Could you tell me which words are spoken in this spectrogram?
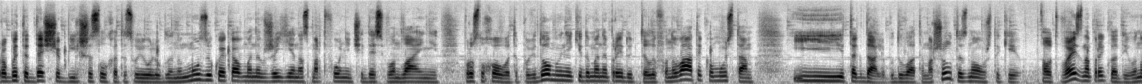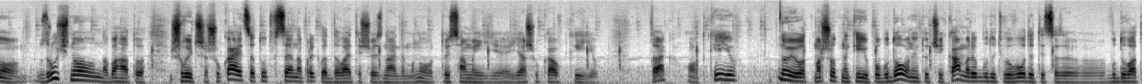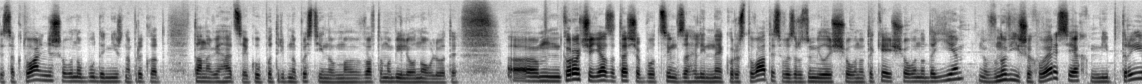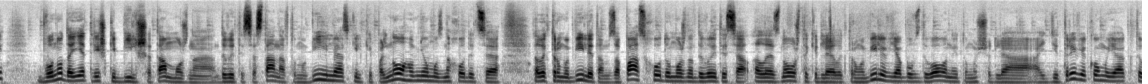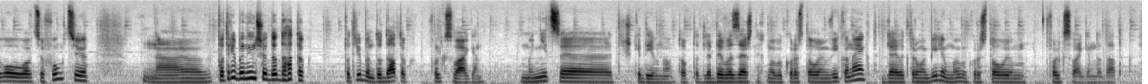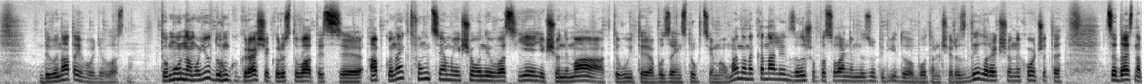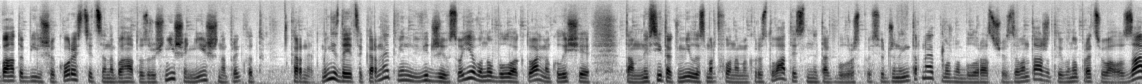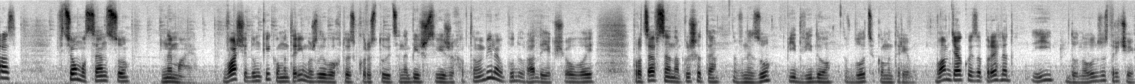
робити дещо більше, слухати свою улюблену музику, яка в мене вже є на смартфоні чи десь в онлайні, прослуховувати повідомлення, які до мене прийдуть, телефонувати комусь там і так далі. Будувати маршрути знову ж таки. От весь, наприклад, і воно зручно, набагато швидше шукається. Тут все, наприклад, давайте щось знайдемо. Ну, той самий е, я шукав Київ. Так, от Київ. Ну і от маршрут на Київ побудований. Тут ще й камери будуть виводитися, е, будуватися актуальніше воно буде, ніж, наприклад, та навігація, яку потрібно постійно в автомобілі оновлювати. Ем, Коротше, я за те, щоб цим взагалі не користуватись. Ви зрозуміли, що воно таке і що воно дає. В новіших версіях MIP 3 воно дає трішки більше. Там можна дивитися стан автомобіля, скільки пального в ньому знаходиться. Електромобілі, там запас ходу можна дивитися, але знову ж таки для електромобілів я був здивований, тому що для ID3, в якому я активовував цю функцію, е, потрібен інший додаток. Потрібен додаток Volkswagen. Мені це трішки дивно. Тобто для ДВЗ-шних ми використовуємо V-Connect, для електромобілів ми використовуємо Volkswagen додаток. Дивина та й годі, власне. Тому, на мою думку, краще користуватись е, App Connect функціями, якщо вони у вас є. Якщо нема, активуйте або за інструкціями у мене на каналі. Залишу посилання внизу під відео, або там через дилер, якщо не хочете. Це дасть набагато більше користі, це набагато зручніше, ніж, наприклад, карнет. Мені здається, карнет він віджив своє, воно було актуально, коли ще там не всі так вміли смартфонами користуватись, не так був розповсюджений інтернет, можна було раз щось завантажити, і воно працювало. Зараз в цьому сенсу немає. Ваші думки, коментарі, можливо, хтось користується на більш свіжих автомобілях. Буду радий, якщо ви про це все напишете внизу під відео в блоці коментарів. Вам дякую за перегляд і до нових зустрічей.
